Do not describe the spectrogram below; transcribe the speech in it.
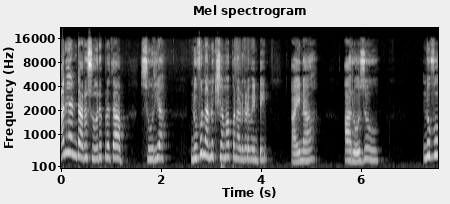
అని అంటారు సూర్యప్రతాప్. సూర్య నువ్వు నన్ను క్షమాపణ అడగడం ఏంటి? అయినా ఆ రోజు నువ్వు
